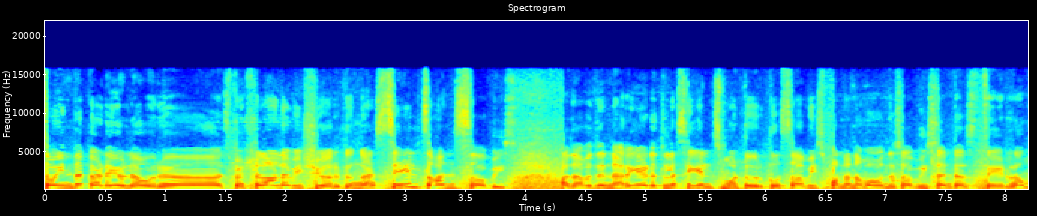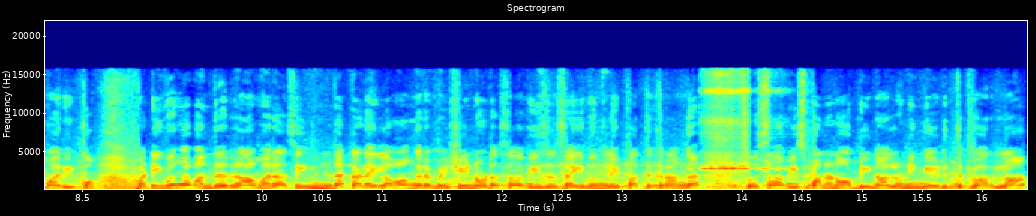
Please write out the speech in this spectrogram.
ஸோ கடையில் ஒரு ஸ்பெஷலான விஷயம் இருக்குங்க. சேல்ஸ் அண்ட் சர்வீஸ் அதாவது நிறைய இடத்துல சேல்ஸ் மட்டும் இருக்கும். சர்வீஸ் பண்ண நம்ம வந்து சர்வீஸ் சென்டர்ஸ் தேடுற மாதிரி இருக்கும். பட் இவங்க வந்து ராமராசி இந்த கடையில் வாங்குற மெஷினோட சர்வீசஸை இவங்களே பார்த்துக்கிறாங்க ஸோ சர்வீஸ் பண்ணணும் அப்படின்னாலும் நீங்கள் எடுத்துகிட்டு வரலாம்.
